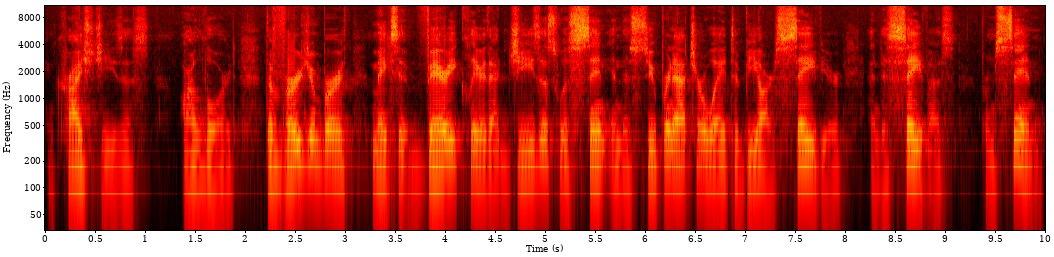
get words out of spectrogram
in Christ Jesus our Lord. The virgin birth makes it very clear that Jesus was sent in the supernatural way to be our Savior and to save us from sin.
